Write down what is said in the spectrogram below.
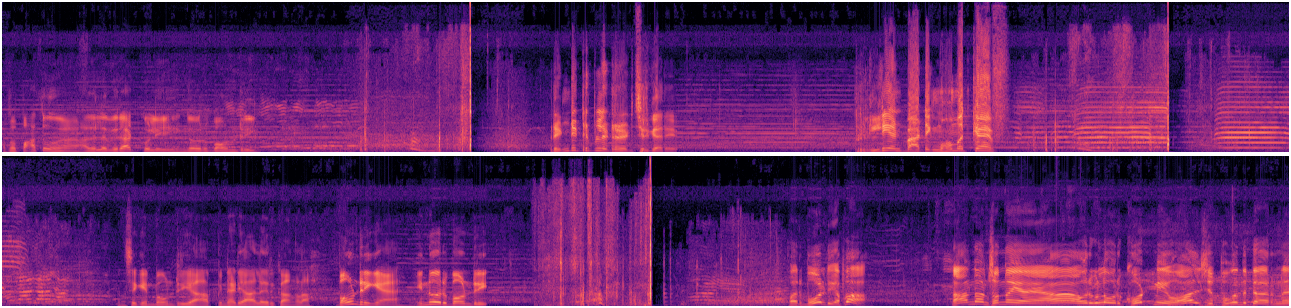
அப்போ பார்த்தோங்க அதில் விராட் கோலி இங்கே ஒரு பவுண்ட்ரி ரெண்டு ட்ரிபிள் லெட்டர் அடிச்சிருக்காரு. Brilliant batting Mohammed Kaif. One second பவுண்டரியா பின்னாடி ஆள் இருக்காங்களா? பவுண்டரிங்க. இன்னொரு பவுண்டரி. பாரு போல்டு எப்பா? நான் தான் சொன்னேன். அவருக்குள்ள ஒரு கோட்னி வால்ஸ் புகுந்துட்டாருன்னு.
